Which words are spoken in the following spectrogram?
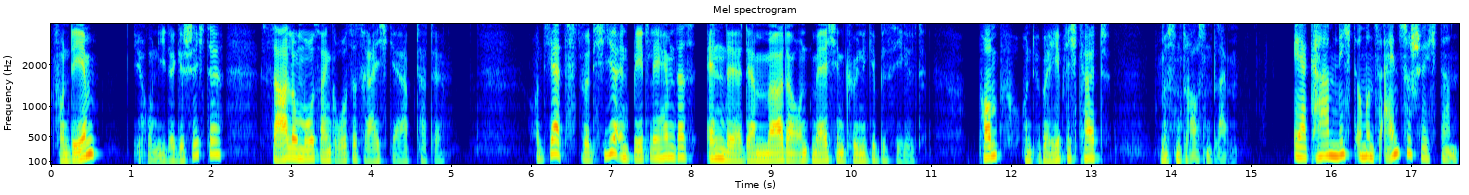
von dem, Ironie der Geschichte, Salomo sein großes Reich geerbt hatte. Und jetzt wird hier in Bethlehem das Ende der Mörder und Märchenkönige besiegelt. Pomp und Überheblichkeit müssen draußen bleiben. Er kam nicht, um uns einzuschüchtern,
